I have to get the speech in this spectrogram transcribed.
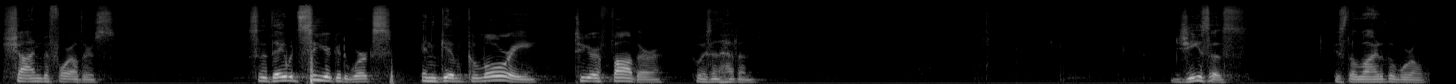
shine before others, so that they would see your good works and give glory to your Father who is in heaven. Jesus is the light of the world.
